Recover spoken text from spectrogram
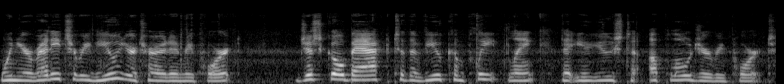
When you're ready to review your Turnitin report, just go back to the View Complete link that you used to upload your report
